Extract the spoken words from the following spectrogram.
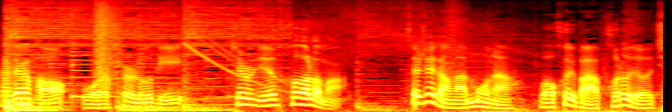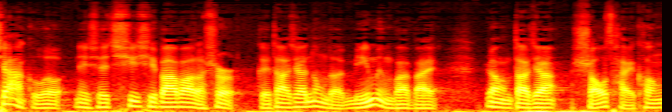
大家好，我是卢迪。今儿您喝了吗？在这档栏目呢，我会把葡萄酒价格那些七七八八的事儿给大家弄得明明白白，让大家少踩坑。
